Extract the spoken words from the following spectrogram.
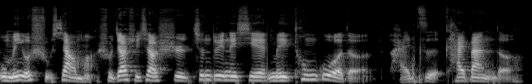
我们有暑校嘛，暑假学校是针对那些没通过的孩子开办的。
